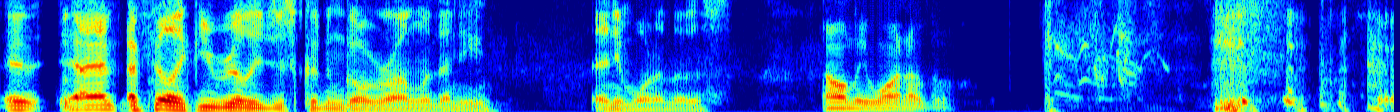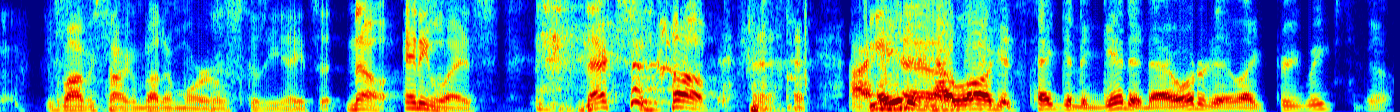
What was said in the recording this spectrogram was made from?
it, I, I feel like you really just couldn't go wrong with any any one of those. Only one of them. Bobby's talking about Immortals because he hates it. No, anyways, next up, I we hated have- how long it's taken to get it. I ordered it like three weeks ago.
